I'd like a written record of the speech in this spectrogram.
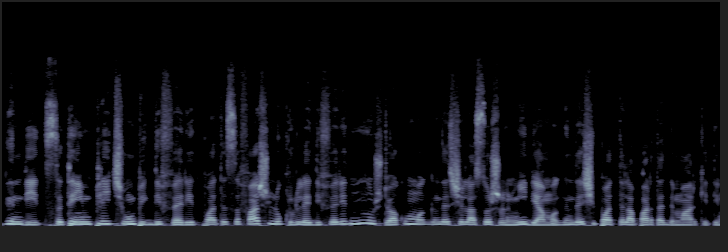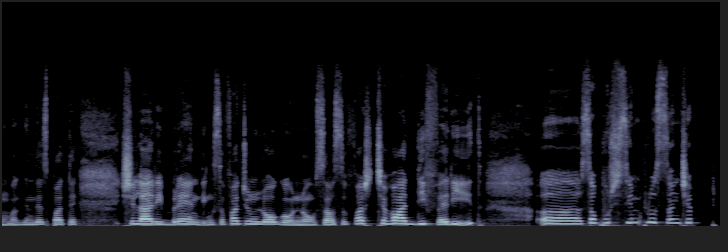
gândit, să te implici un pic diferit, poate să faci lucrurile diferit, nu știu, acum mă gândesc și la social media, mă gândesc și poate la partea de marketing, mă gândesc poate și la rebranding, să faci un logo nou sau să faci ceva diferit uh, sau pur și simplu să începi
